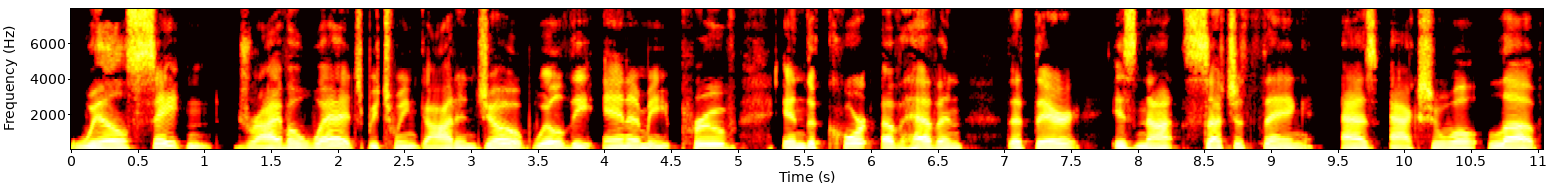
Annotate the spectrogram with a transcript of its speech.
Will Satan drive a wedge between God and Job? Will the enemy prove in the court of heaven that there is not such a thing as actual love,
